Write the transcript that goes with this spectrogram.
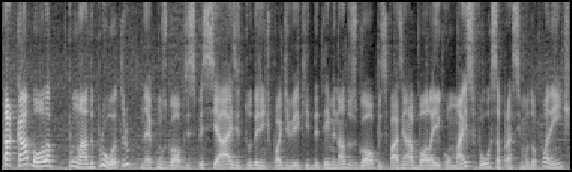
tacar a bola para um lado e para o outro, né, com os golpes especiais e tudo, a gente pode ver que determinados golpes fazem a bola aí com mais força para cima do oponente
